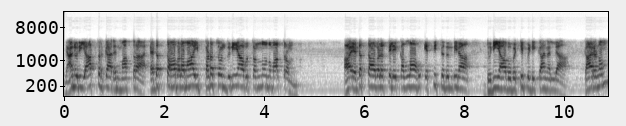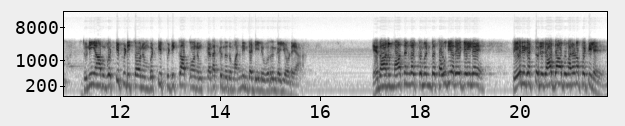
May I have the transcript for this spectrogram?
ഞാനൊരു യാത്രക്കാരൻ മാത്ര എടത്താവളമായി പടച്ചോൻ ദുനിയാവ് തന്നോന്ന് മാത്രം. ആ എടത്താവളത്തിലേക്ക് അള്ളാഹു എത്തിച്ചത് എന്തിനാ? ദുനിയാവ് വെട്ടിപ്പിടിക്കാനല്ല. കാരണം ദുനിയാവ് വെട്ടിപ്പിടിച്ചോനും വെട്ടിപ്പിടിക്കാത്തോനും കിടക്കുന്നത് മണ്ണിന്റെ അടിയിൽ വെറും കൈയോടെയാ ഏതാനും മാസങ്ങൾക്ക് മുൻപ് സൗദി അറേബ്യയിലെ പേരുകെട്ടൊരു രാജാവ് മരണപ്പെട്ടില്ലേ?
